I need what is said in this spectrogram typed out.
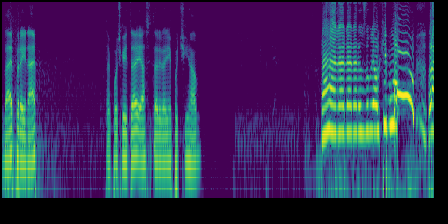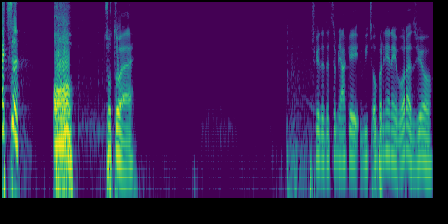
Ne, prej ne. Tak počkejte, já si tady na něj počíhám. Ne, ne, ne, ne, ne, jsem udělal chybu. Vrať se! Oh! Co to je? Počkejte, teď jsem nějaký víc obrněný borec, že jo?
